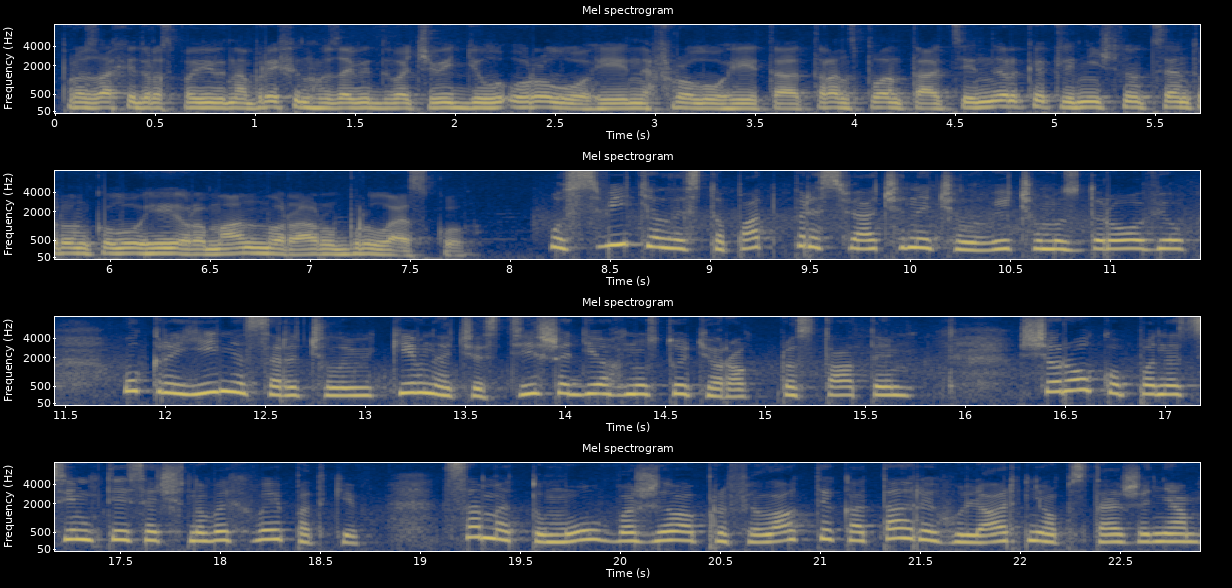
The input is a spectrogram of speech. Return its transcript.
Про захід розповів на брифінгу завідувач відділу урології, нефрології та трансплантації нирки клінічного центру онкології Роман Морару Бурлеску. У світі листопад присвячений чоловічому здоров'ю. В Україні серед чоловіків найчастіше діагностують рак простати. Щороку понад 7 тисяч нових випадків. Саме тому важлива профілактика та регулярні обстеження.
